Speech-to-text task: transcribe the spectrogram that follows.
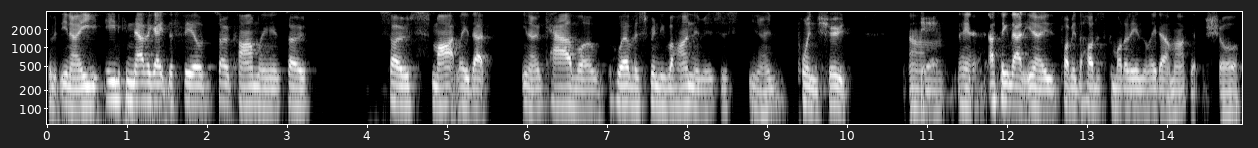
you know, he, he can navigate the field so calmly and so so smartly that you know Cav or whoever's sprinting behind him is just you know point and shoot. Um, yeah. I think that you know he's probably the hottest commodity in the lead out market for sure.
